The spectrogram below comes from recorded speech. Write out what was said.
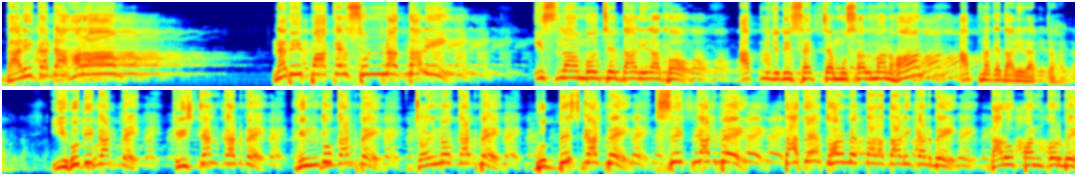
দাড়ি কাটা হারাম। নবী পাকের সুন্নাত দাড়ি। ইসলাম বলছে দাড়ি রাখো। আপনি যদি স্বেচ্ছা মুসলমান হন আপনাকে দাড়ি রাখতে হবে। ইহুদি কাটবে, খ্রিস্টান কাটবে, হিন্দু কাটবে, জৈন কাটবে, বুদ্ধিস্ট কাটবে, শিখ কাটবে, তাদের ধর্মে তারা দাড়ি কাটবে, দারু পান করবে,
